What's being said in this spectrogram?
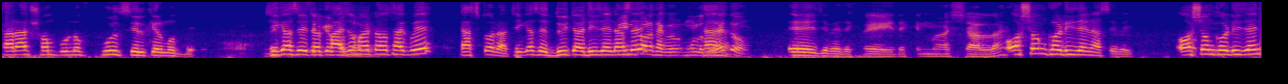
ছাড়া সম্পূর্ণ ফুল সিল্কের মধ্যে। ঠিক আছে এটা পায়জামাটাও থাকবে কাজ করা ঠিক আছে? দুইটা ডিজাইন আছে। করা থাকবে মূলত হ্যাঁ, তাই তো? এই যে ভাই দেখেন। এই দেখেন মাশাআল্লাহ। অসংখ্য ডিজাইন আছে ভাই। অসংখ্য ডিজাইন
